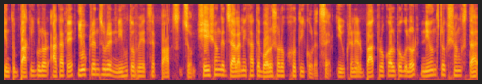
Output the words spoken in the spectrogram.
কিন্তু বাকিগুলোর আঘাতে ইউক্রেন জুড়ে নিহত হয়েছে পাঁচজন সেই সঙ্গে জ্বালানি খাতে বড়সড় ক্ষতি করেছে। ইউক্রেনের বাদ প্রকল্পগুলোর নিয়ন্ত্রক সংস্থা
